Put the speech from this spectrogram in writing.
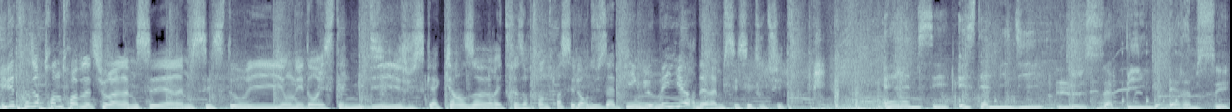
Il est 13h33, vous êtes sur RMC, RMC Story. On est dans Estelle Midi jusqu'à 15h et 13h33, c'est l'heure du zapping. Le meilleur d'RMC, c'est tout de suite. RMC, Estelle Midi. Le zapping RMC.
